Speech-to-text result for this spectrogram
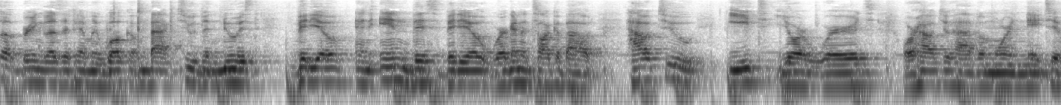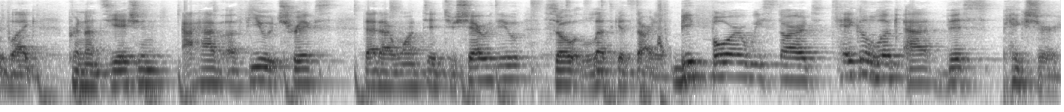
up Bringlese family? Welcome back to the newest video and in this video we're gonna talk about how to eat your words or how to have a more native like pronunciation. I have a few tricks that I wanted to share with you, so let's get started. Before we start, take a look at this picture.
